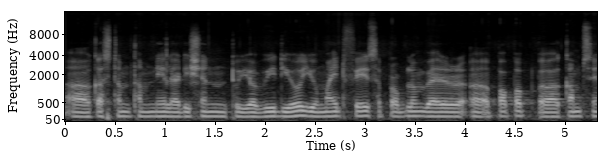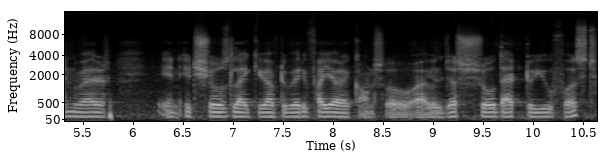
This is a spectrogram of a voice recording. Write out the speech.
uh, custom thumbnail addition to your video you might face a problem where a pop-up uh, comes in where in it shows like you have to verify your account. So i will just show that to you first.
